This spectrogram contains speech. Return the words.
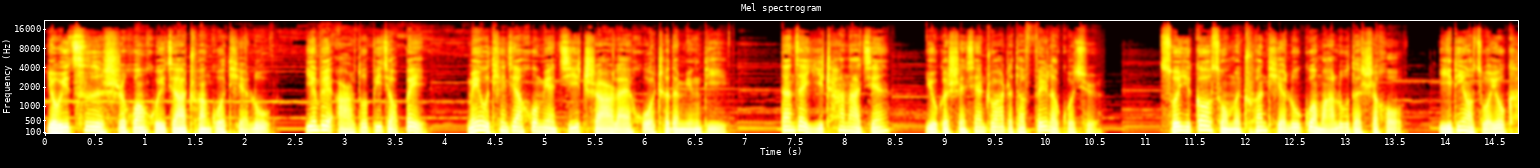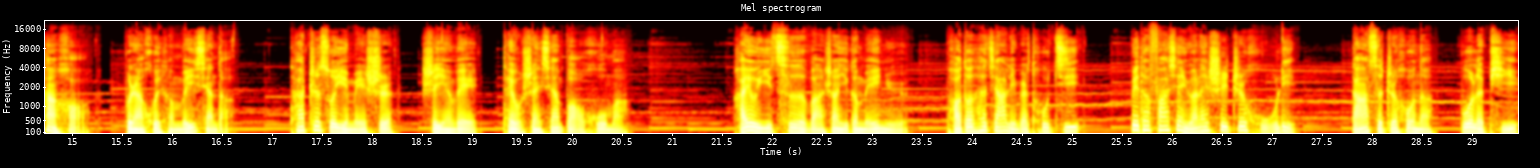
有一次拾荒回家，穿过铁路，因为耳朵比较背，没有听见后面疾驰而来火车的鸣笛。但在一刹那间，有个神仙抓着他飞了过去，所以告诉我们穿铁路过马路的时候，一定要左右看好，不然会很危险的。他之所以没事，是因为他有神仙保护吗？还有一次晚上，一个美女跑到他家里边偷鸡，被他发现原来是一只狐狸，打死之后呢，剥了皮。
